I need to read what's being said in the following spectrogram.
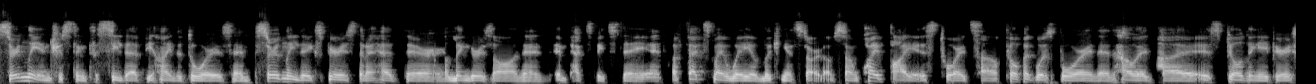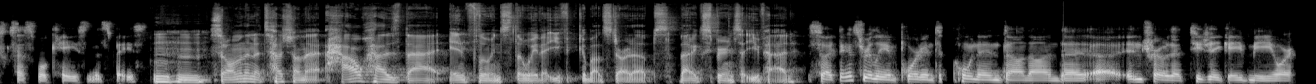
certainly interesting to see that behind the doors. And certainly the experience that I had there lingers on and impacts me today and affects my way of looking at startups. So I'm quite biased towards how PillPack was born and how it uh, is building a very successful case in this space. Mm-hmm. So I'm going to touch on that. How has that influenced the way that you think about startups, that experience that you've had? So I think it's really important to hone in down on the uh, intro that TJ gave me, or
